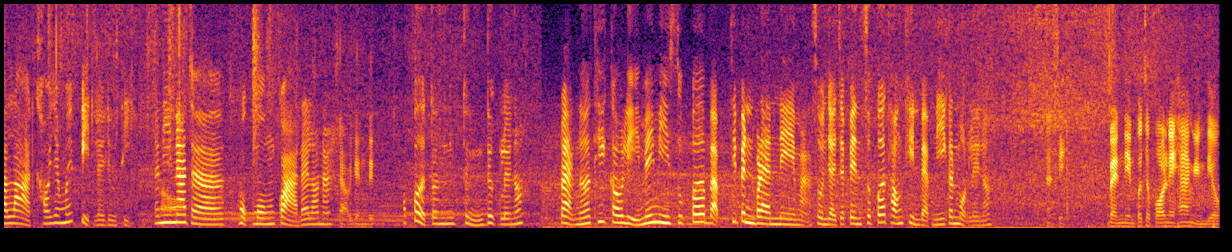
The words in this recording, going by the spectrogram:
ตลาดเขายังไม่ปิดเลยดูสิอันนี้น่าจะหกโมงกว่าได้แล้วนะเช้ายังดึกเขาเปิดจนถึงดึกเลยเนาะ แปลกเนอะที่เกาหลีไม่มีซูเปอร์แบบที่เป็นแบรนด์เนมอะ ส่วนใหญ่จะเป็นซูเปอร์ท้องถิ่นแบบนี้กันหมดเลยเนาะนั่นสิ แบรนด์เนมก็เฉพาะในห้างอย่างเดียว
